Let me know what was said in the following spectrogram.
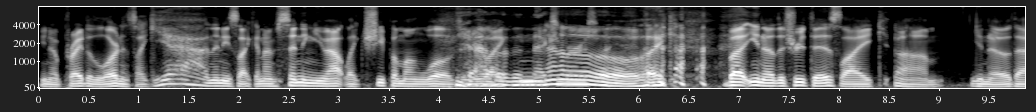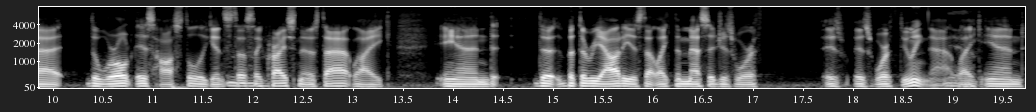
you know, pray to the Lord, and it's like, yeah, and then he's like, and I'm sending you out like sheep among wolves. And Yeah, you're like, the next verse. no, like, but you know, the truth is, like, um, you know, that the world is hostile against us. Mm-hmm. Like Christ knows that. Like, and the but the reality is that like the message is worth is is worth doing that. Yeah. Like, and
